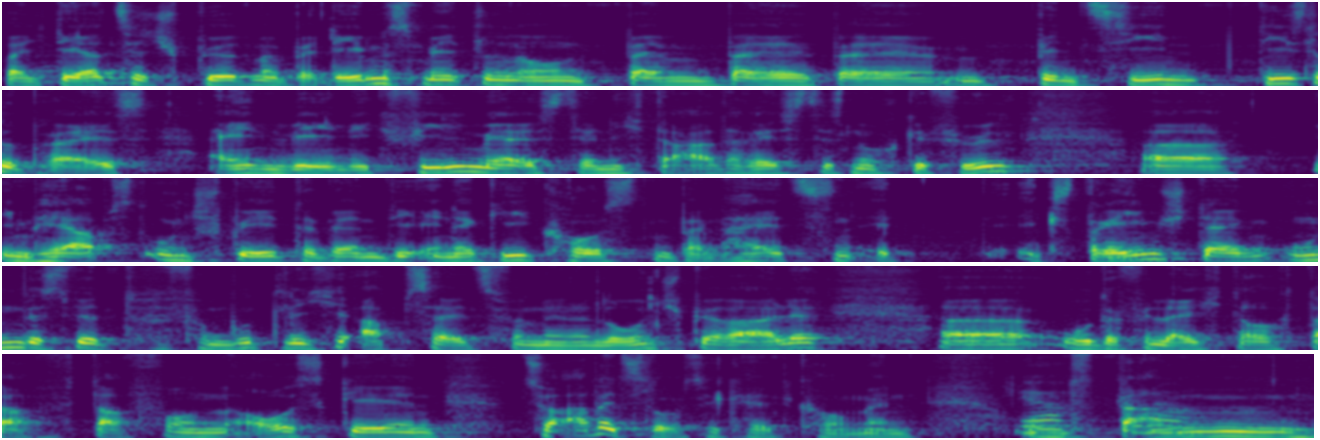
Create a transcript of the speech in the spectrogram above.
weil derzeit spürt man bei Lebensmitteln und beim, bei, beim Benzin, Dieselpreis ein wenig. Viel mehr ist ja nicht da, der Rest ist noch gefühlt. Äh, Im Herbst und später werden die Energiekosten beim Heizen extrem steigen und es wird vermutlich abseits von einer Lohnspirale äh, oder vielleicht auch da, davon ausgehend zur Arbeitslosigkeit kommen. Ja, und dann,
